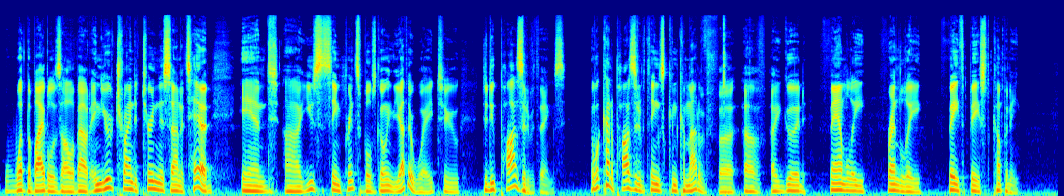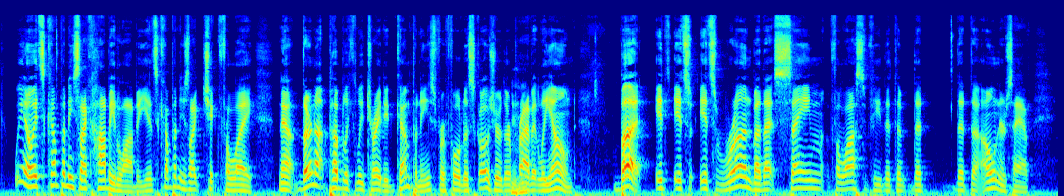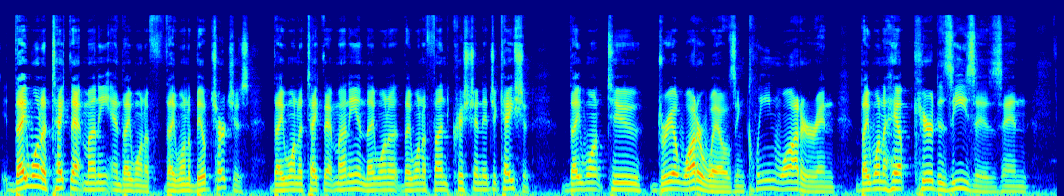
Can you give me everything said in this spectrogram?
what the Bible is all about. And you're trying to turn this on its head and uh, use the same principles going the other way to to do positive things. And what kind of positive things can come out of uh, of a good family friendly faith based company? Well, you know, it's companies like Hobby Lobby. It's companies like Chick Fil A. Now, they're not publicly traded companies. For full disclosure, they're mm-hmm. privately owned, but it's it's it's run by that same philosophy that the that that the owners have. They want to take that money and they want to they want to build churches. They want to take that money and they want to they want to fund Christian education. They want to drill water wells and clean water and they want to help cure diseases and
